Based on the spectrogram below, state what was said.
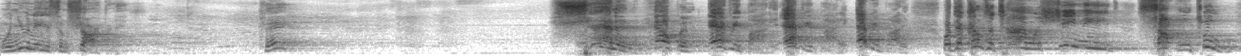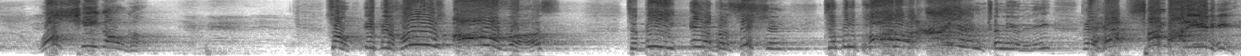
when you need some sharpening? Okay? Shannon helping everybody, everybody, everybody. But there comes a time when she needs something too. Where's she gonna go? So it behooves all of us to be in a position to be part of an iron community to help somebody in here.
